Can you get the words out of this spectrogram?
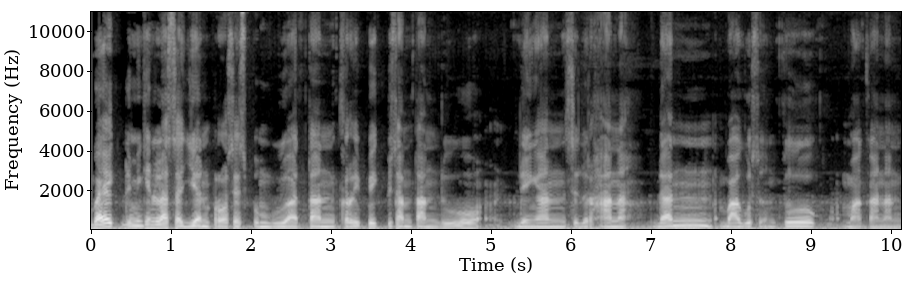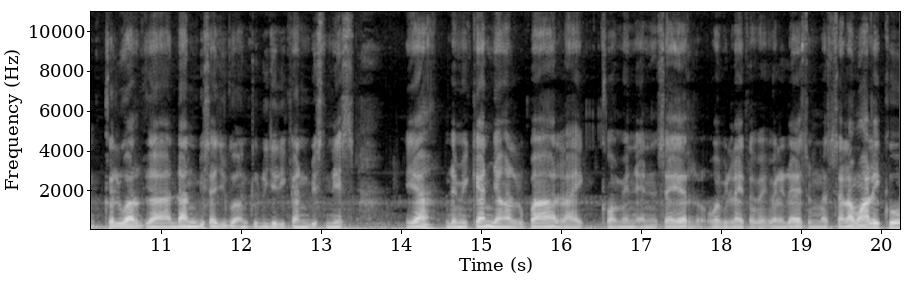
Baik, demikianlah sajian proses pembuatan keripik pisang tandu dengan sederhana dan bagus untuk makanan keluarga dan bisa juga untuk dijadikan bisnis. Ya, demikian jangan lupa like, comment, and share. Wabillahi taufiq walhidayah. Assalamualaikum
